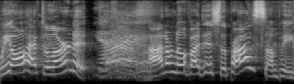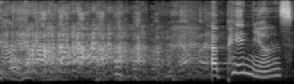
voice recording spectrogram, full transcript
We all have to learn it. Right. I don't know if I just surprised some people. Opinions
